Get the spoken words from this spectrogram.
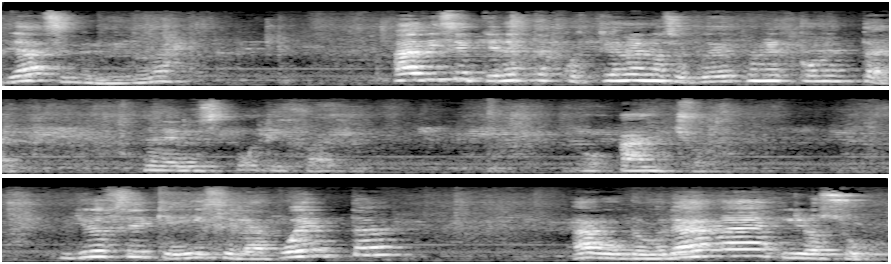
ya se me olvidó. Ah, dicen que en estas cuestiones no se puede poner comentarios en el Spotify o Anchor. Yo sé que hice la cuenta, hago programa y lo subo.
